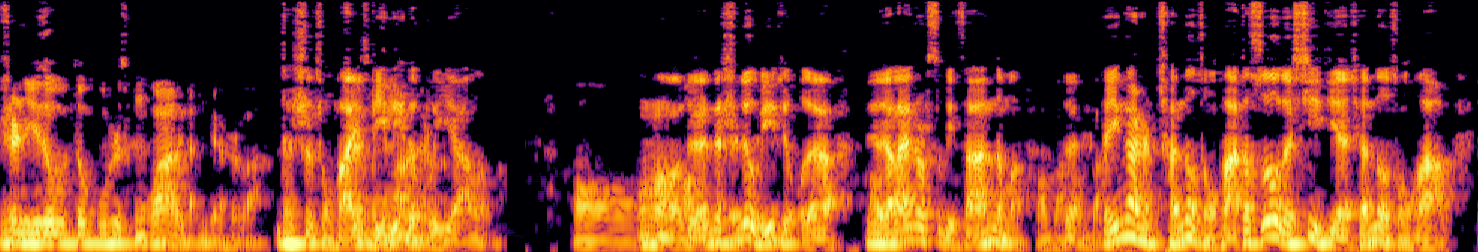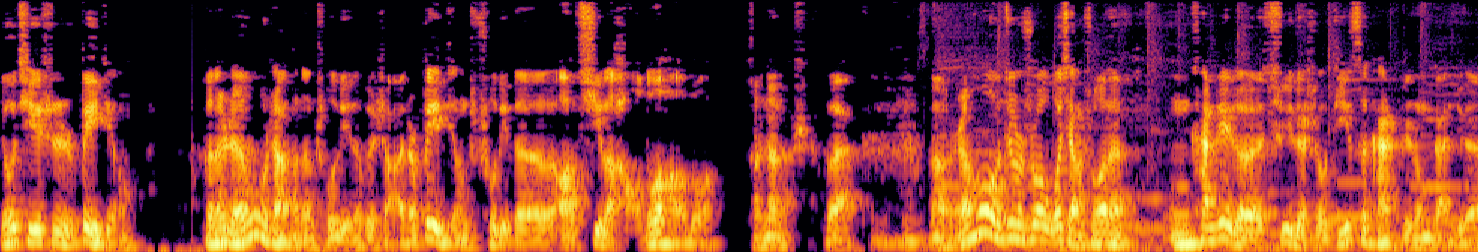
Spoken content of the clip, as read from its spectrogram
甚至于都都不是从化的感觉是吧？那是从化，因为比例都不一样了嘛。哦哦，对，那十六比九的，那原来都是四比三的嘛。好吧，对它，应该是全都从化，它所有的细节全都从化了，尤其是背景，可能人物上可能处理的会少一点，背景处理的哦细了好多好多。啊，那倒是，对，嗯嗯，然后就是说，我想说呢，嗯，看这个剧的时候，第一次看是这种感觉，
